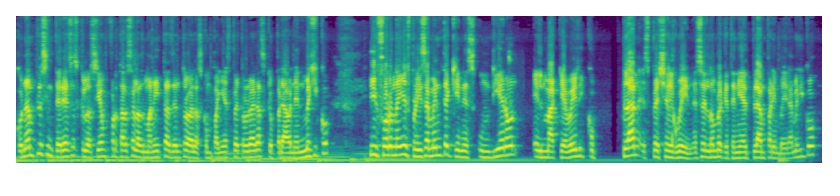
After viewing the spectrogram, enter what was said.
Con amplios intereses que lo hacían frotarse las manitas dentro de las compañías petroleras que operaban en México. Y fueron ellos precisamente quienes hundieron el maquiavélico Plan Special Green. Es el nombre que tenía el plan para invadir a México.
